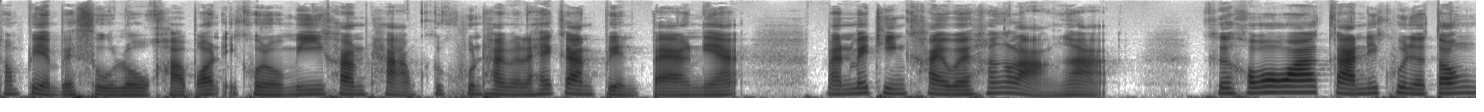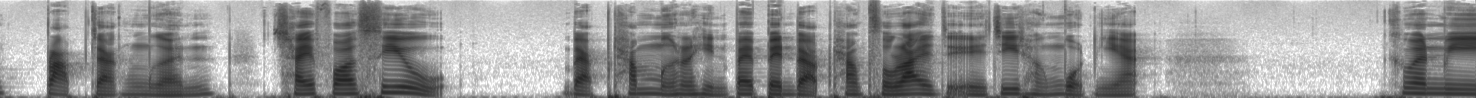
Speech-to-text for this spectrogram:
ต้องเปลี่ยนไปสู่ low carbon economy คำถามคือคุณทำอะไรให้การเปลี่ยนแปลงเนี้ยมันไม่ทิ้งใครไว้ข้างหลังอะ่ะ คือเขาบอกว่าการที่คุณจะต้องปรับจากเหมือนใช้ฟอสซิลแบบทำเหมืองถ่านหินไปเป็นแบบทำ solar energy ทั้งหมดเนี้ย คือมันมี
